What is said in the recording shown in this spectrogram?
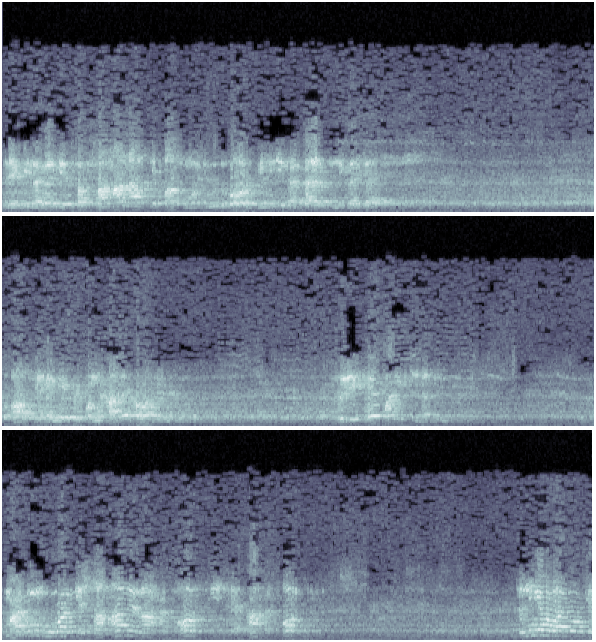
لیکن اگر یہ سب سامان آپ کے پاس موجود ہو اور بجلی کا کرنٹ نکل جائے، تو آپ کہیں گے کہ پنکھا ہے، ہوا فریج ہے، پانی ٹھنڈا نہیں معلوم ہوا کہ سامان راحت اور چیز ہے، راحت اور چیز۔ دنیا والوں کے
